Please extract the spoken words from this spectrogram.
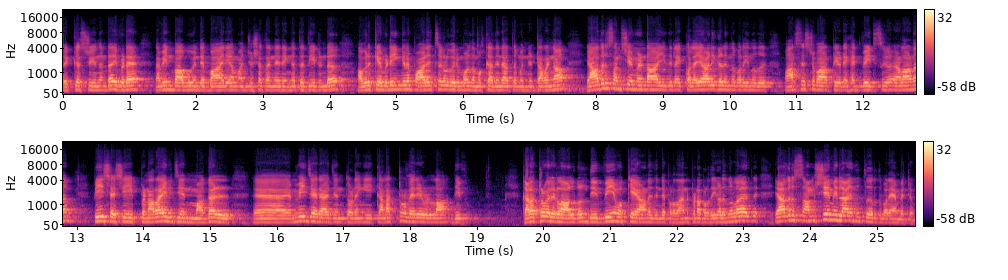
റിക്വസ്റ്റ് ചെയ്യുന്നുണ്ട്. ഇവിടെ നവീൻ ബാബുവിന്റെ ഭാര്യ മഞ്ജുഷ തന്നെ രംഗത്തെത്തിയിട്ടുണ്ട്. അവർക്ക് എവിടെയെങ്കിലും പാളിച്ചകൾ വരുമ്പോൾ നമുക്ക് അതിന്റെ അകത്ത് മുന്നിട്ടിറങ്ങാം. യാതൊരു സംശയം വേണ്ട. ഇതിലെ കൊലയാളികൾ എന്ന് പറയുന്നത് മാർക്സിസ്റ്റ് പാർട്ടിയുടെ ഹെഡ് വെയ്റ്റ്സുകളാണ് പി ശശി പിണറായി വിജയൻ മകൾ എം വി ജയരാജൻ തുടങ്ങി കലക്ടർ വരെയുള്ള ദിവ് കളക്ടർ വരെയുള്ള ആളുകളും ദിവ്യയും ഒക്കെയാണ് ഇതിന്റെ പ്രധാനപ്പെട്ട പ്രതികൾ എന്നുള്ള കാര്യത്തിൽ യാതൊരു സംശയമില്ല എന്ന് തീർത്ത് പറയാൻ പറ്റും.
